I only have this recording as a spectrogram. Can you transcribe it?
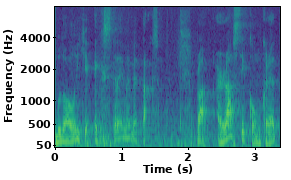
budalliqe ekstreme me taksat. Pra, rasti konkret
